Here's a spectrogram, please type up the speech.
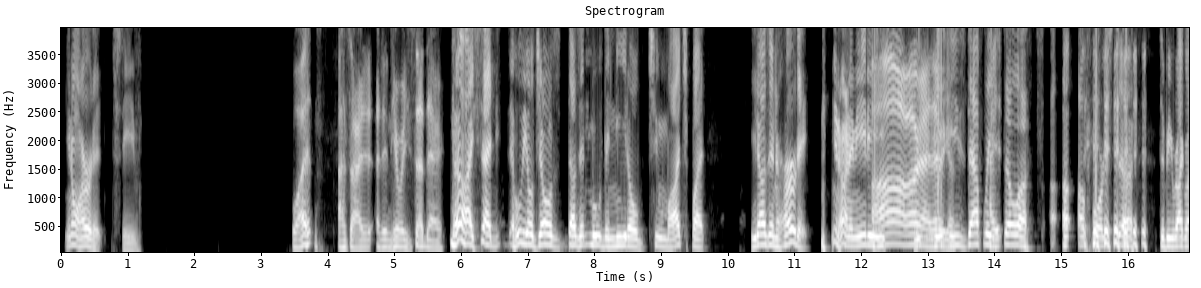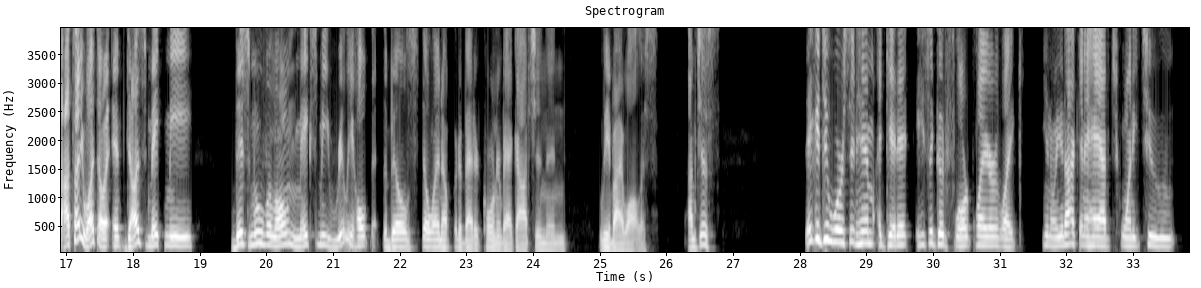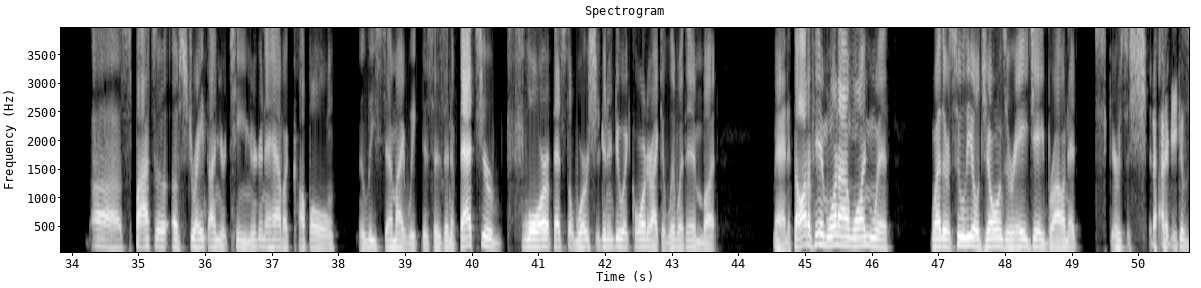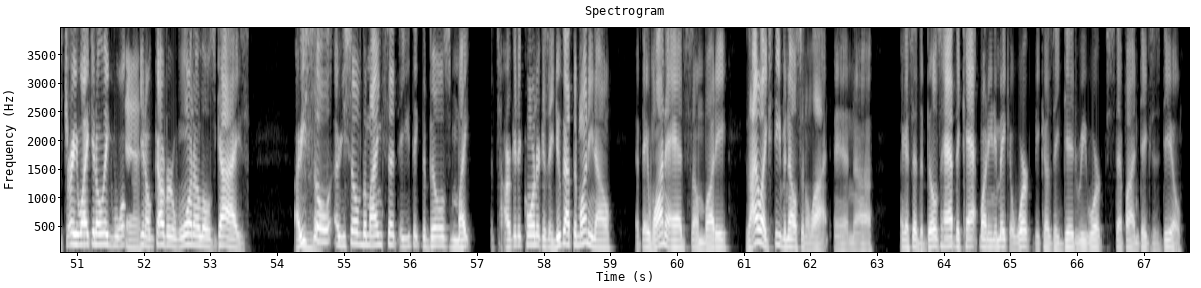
You don't hurt it, Steve. What? I'm sorry, I didn't hear what you said there. No, I said Julio Jones doesn't move the needle too much, but he doesn't hurt it. You know what I mean? He, oh, all right, he. He's definitely I, still a, a, a force to to be regular. I'll tell you what, though, it does make me. This move alone makes me really hope that the Bills still end up with a better cornerback option than Levi Wallace. I'm just. They could do worse than him. I get it. He's a good floor player. Like, you know, you're not going to have 22 uh, spots of, of strength on your team, you're going to have a couple at least semi weaknesses. And if that's your floor, if that's the worst you're going to do at corner, I can live with him. But man, the thought of him one on one with whether it's Julio Jones or AJ Brown, that scares the shit out of me because Tre White can only yeah. you know cover one of those guys. Are you mm-hmm. still are you still of the mindset that you think the Bills might target a corner because they do got the money now if they want to add somebody? Because I like Steven Nelson a lot, and uh, like I said, the Bills have the cap money to make it work because they did rework Stefon Diggs' deal.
